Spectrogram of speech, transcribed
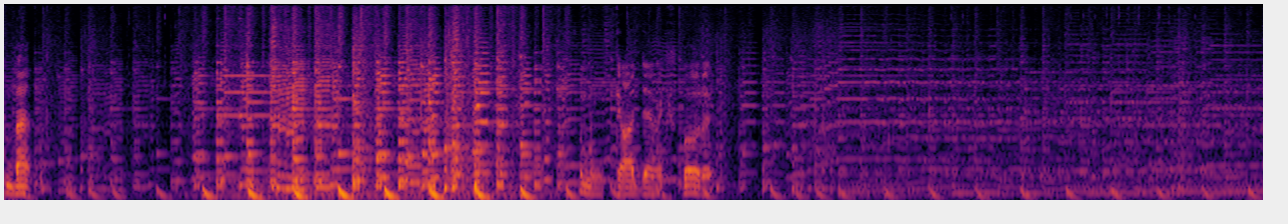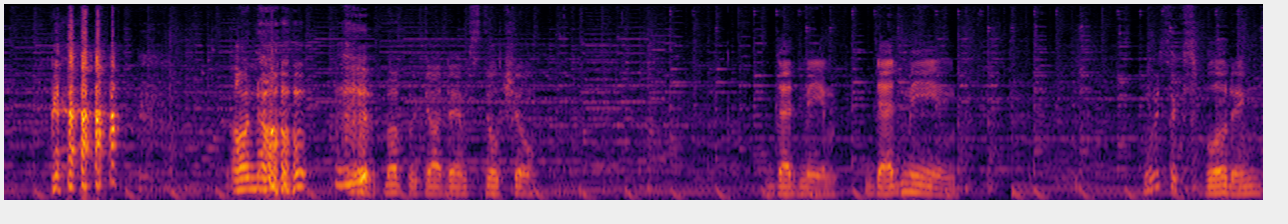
but goddamn it. oh no! Not the goddamn still chill. Dead meme. Dead meme. Who's exploding?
